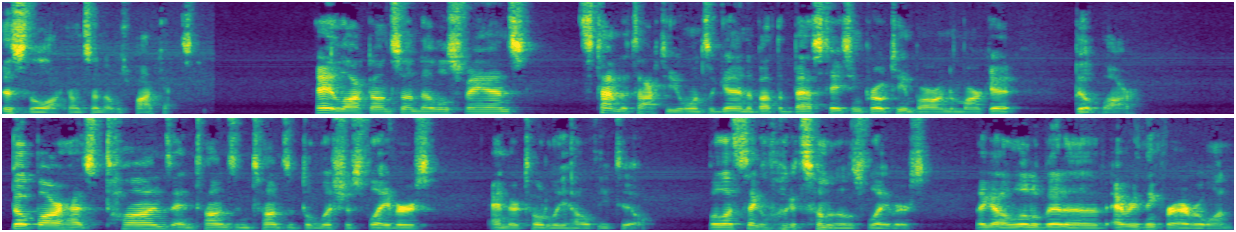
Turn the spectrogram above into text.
This is the Locked On Sun Devils podcast. Hey, Locked On Sun Devils fans. It's time to talk to you once again about the best tasting protein bar on the market, Built Bar. Built Bar has tons and tons and tons of delicious flavors, and they're totally healthy too. But let's take a look at some of those flavors. They got a little bit of everything for everyone.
